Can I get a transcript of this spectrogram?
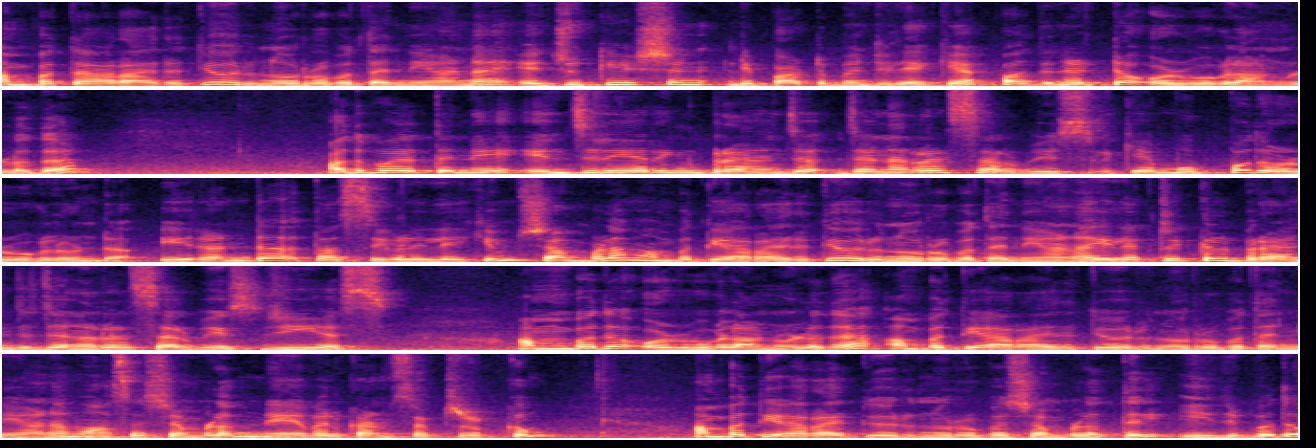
അമ്പത്തി ആറായിരത്തി ഒരുന്നൂറ് രൂപ തന്നെയാണ് എഡ്യൂക്കേഷൻ ഡിപ്പാർട്ട്മെന്റിലേക്ക് പതിനെട്ട് ഒഴിവുകളാണുള്ളത്. അതുപോലെ തന്നെ എഞ്ചിനീയറിംഗ് ബ്രാഞ്ച് ജനറൽ സർവീസിലേക്ക് മുപ്പത് ഒഴിവുകളുണ്ട്. ഈ രണ്ട് തസ്തികളിലേക്കും ശമ്പളം അമ്പത്തി ആറായിരത്തി ഒരുന്നൂറ് രൂപ തന്നെയാണ് electrical branch general service G S അമ്പത് ഒഴിവുകളാണുള്ളത്. അമ്പത്തി ആറായിരത്തി ഒരുന്നൂറ് രൂപ തന്നെയാണ് മാസശമ്പളം. നേവൽ കൺസ്ട്രക്ടർക്കും അമ്പത്തി ആറായിരത്തി ഒരുന്നൂറ് രൂപ ശമ്പളത്തിൽ ഇരുപത്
